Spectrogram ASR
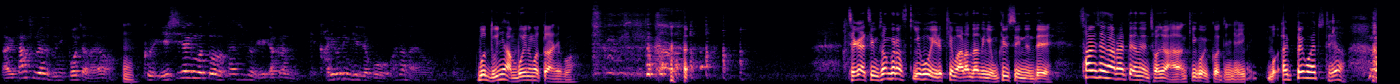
아니, 쌍수를 해서 눈이 부었잖아요. 응. 그 일시적인 것도 사실 좀 약간 이렇게 가리고 댕기려고 하잖아요. 좀. 뭐 눈이 안 보이는 것도 아니고 제가 지금 선글라스 끼고 이렇게 말한다는 게 웃길 수 있는데 사회생활 할 때는 전혀 안 끼고 있거든요 뭐 아니, 빼고 해도 돼요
